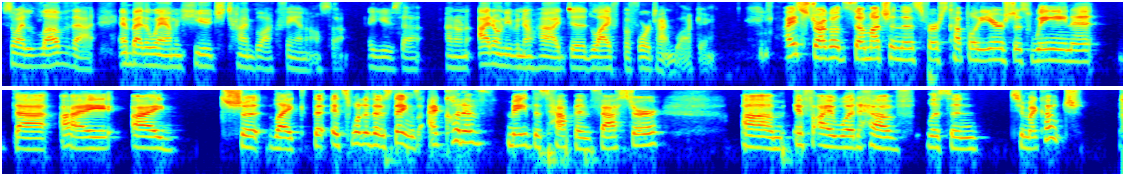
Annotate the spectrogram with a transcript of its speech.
So I love that. And by the way, I'm a huge time block fan also. I use that. I don't I don't even know how I did life before time blocking. I struggled so much in those first couple of years just winging it that I I should like that it's one of those things I could have made this happen faster um if I would have listened to my coach.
